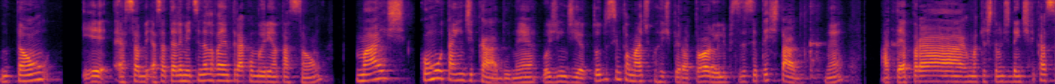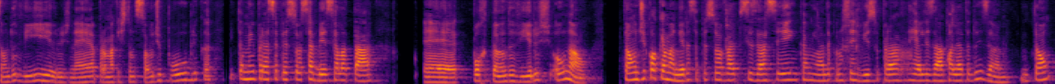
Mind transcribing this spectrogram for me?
então, essa, essa telemedicina ela vai entrar como orientação mas, como está indicado, né, hoje em dia, todo sintomático respiratório ele precisa ser testado, né? Até para uma questão de identificação do vírus, né? Para uma questão de saúde pública e também para essa pessoa saber se ela está é, portando vírus ou não. Então, de qualquer maneira, essa pessoa vai precisar ser encaminhada para um serviço para realizar a coleta do exame. Então,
